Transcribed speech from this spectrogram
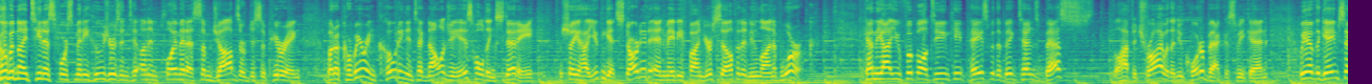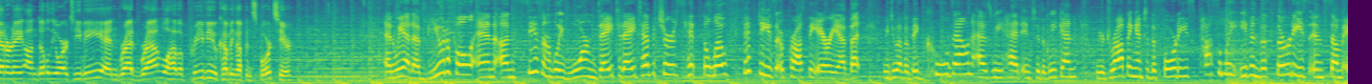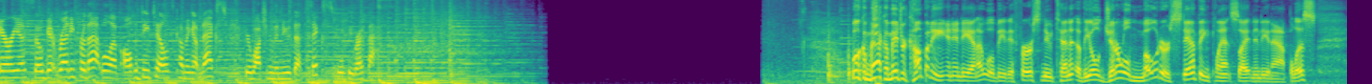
COVID 19 has forced many Hoosiers into unemployment as some jobs are disappearing, but a career in coding and technology is holding steady. We'll show you how you can get started and maybe find yourself in a new line of work. Can the IU football team keep pace with the Big Ten's best? They'll have to try with a new quarterback this weekend. We have the game Saturday on WRTV, and Brad Brown will have a preview coming up in sports here. And we had a beautiful and unseasonably warm day today. Temperatures hit the low 50s across the area, but we do have a big cool down as we head into the weekend. We're dropping into the 40s, possibly even the 30s in some areas, so get ready for that. We'll have all the details coming up next. If you're watching the news at 6, we'll be right back. Welcome back. A major company in Indiana will be the first new tenant of the old General Motors stamping plant site in Indianapolis.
